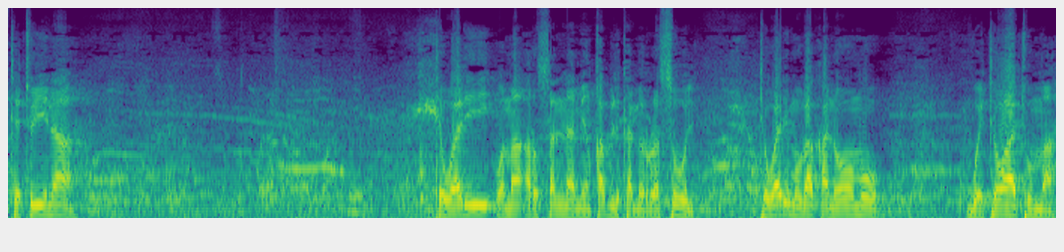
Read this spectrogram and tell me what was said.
Tetuyina. Tewali wama arsalna min qablika min rasul. Tewali mubaka n'omu gwe tewatuma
